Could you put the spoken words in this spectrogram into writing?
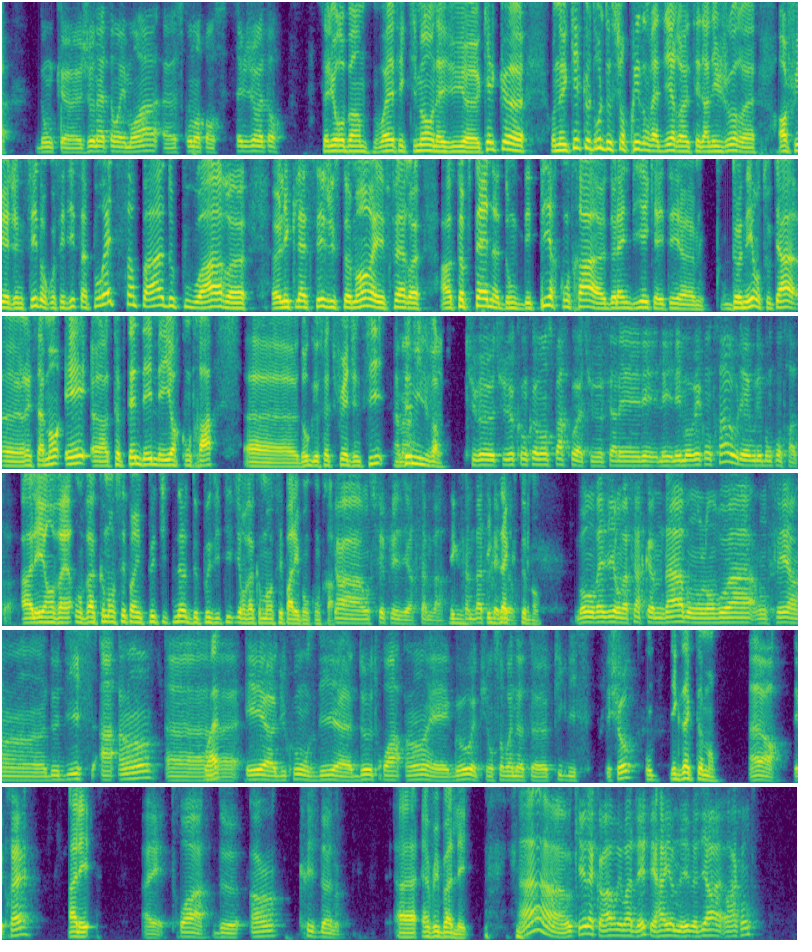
donc Jonathan et moi, ce qu'on en pense. Salut Jonathan. Salut Robin. Ouais, effectivement, on a vu euh, quelques, on a eu quelques drôles de surprises, on va dire, euh, ces derniers jours euh, en free agency. Donc, on s'est dit, ça pourrait être sympa de pouvoir les classer justement et faire un top 10 donc des pires contrats de la NBA qui a été donné en tout cas récemment et un top 10 des meilleurs contrats donc de cette free agency 2020. Tu veux, tu veux qu'on commence par quoi? Tu veux faire les, les, les, mauvais contrats ou les, ou les bons contrats, toi? Allez, on va, on va commencer par une petite note de positif et on va commencer par les bons contrats. Ah, on se fait plaisir, ça me va. ça me va très exactement. Bon, vas-y, on va faire comme d'hab. On l'envoie, on fait un de 10 à 1. Euh, et euh, du coup, on se dit 2, 3, 1 et go. Et puis, on s'envoie notre euh, pick 10. T'es chaud? Exactement. Alors, t'es prêt? Allez. Allez, 3, 2, 1. Chris Dunn. Uh, Every Bradley. ah, ok, d'accord. Every Bradley, t'es high on me. Vas-y, raconte.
